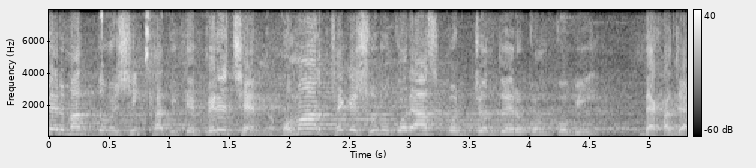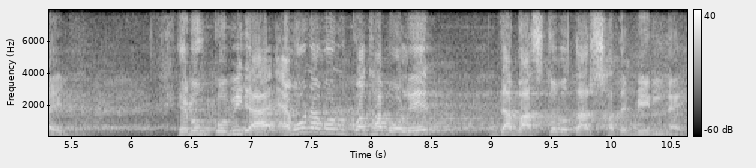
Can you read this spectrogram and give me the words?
কবিত্বের মাধ্যমে শিক্ষা দিতে পেরেছেন। হোমার থেকে শুরু করে আজ পর্যন্ত এরকম কবি দেখা যায়নি। এবং কবিরা এমন এমন কথা বলেন যা বাস্তবতার সাথে মিল নাই।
